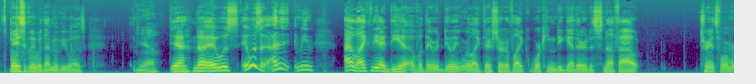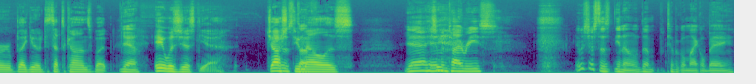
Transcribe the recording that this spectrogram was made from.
It's basically what that movie was. yeah, Yeah, no, it was. It was. I, I mean, I like the idea of what they were doing. Where like they're sort of like working together to snuff out Transformer, like you know Decepticons, but yeah, it was just yeah. Josh Duhamel is yeah. Him and Tyrese. It was just a you know the typical Michael Bay.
